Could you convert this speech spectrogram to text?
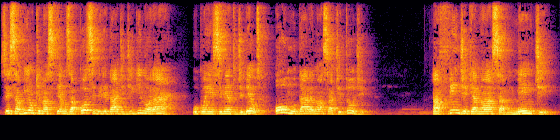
vocês sabiam que nós temos a possibilidade de ignorar o conhecimento de Deus ou mudar a nossa atitude, a fim de que a nossa mente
